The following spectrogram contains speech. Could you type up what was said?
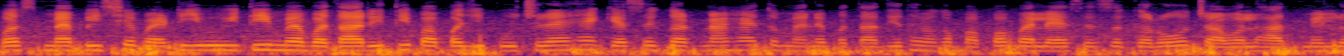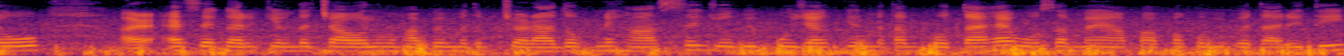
बस मैं पीछे बैठी हुई थी, मैं बता रही थी, पापा जी पूछ रहे हैं कैसे करना है तो मैंने बता दिया था। मैं कहा, पापा, पहले ऐसे ऐसे करो, चावल हाथ में लो, और ऐसे करके मतलब चावल वहाँ पे मतलब चढ़ा दो अपने हाथ से। जो भी पूजा के मतलब होता है, वो सब मैं यहाँ पापा को भी बता रही थी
